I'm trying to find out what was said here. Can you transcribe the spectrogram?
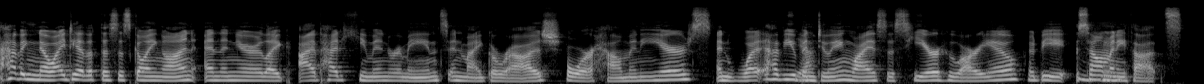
Having no idea that this is going on. And then you're like, I've had human remains in my garage for how many years? And what have you Yeah. been doing? Why is this here? Who are you? It would be so Mhm. many thoughts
